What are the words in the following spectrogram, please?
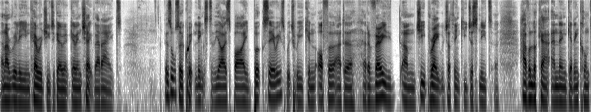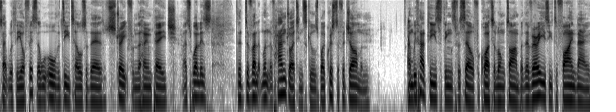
And I really encourage you to go go and check that out. There's also quick links to the I Spy book series, which we can offer at a at a very um, cheap rate, which I think you just need to have a look at and then get in contact with the office. All, all the details are there straight from the homepage, as well as the development of handwriting skills by Christopher Jarman. And we've had these things for sale for quite a long time, but they're very easy to find now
